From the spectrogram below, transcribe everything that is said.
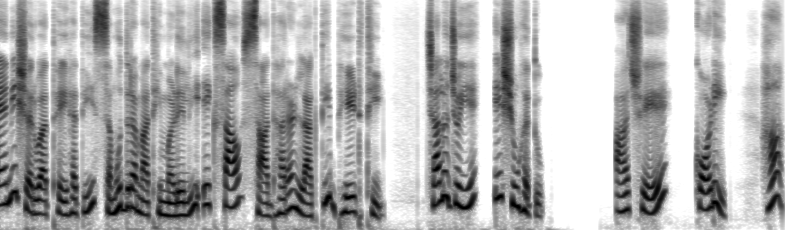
એની શરૂઆત થઈ હતી સમુદ્રમાંથી મળેલી એક સાવ સાધારણ લાગતી ભેટથી. ચાલો જોઈએ એ શું હતું. આ છે કોડી હા,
